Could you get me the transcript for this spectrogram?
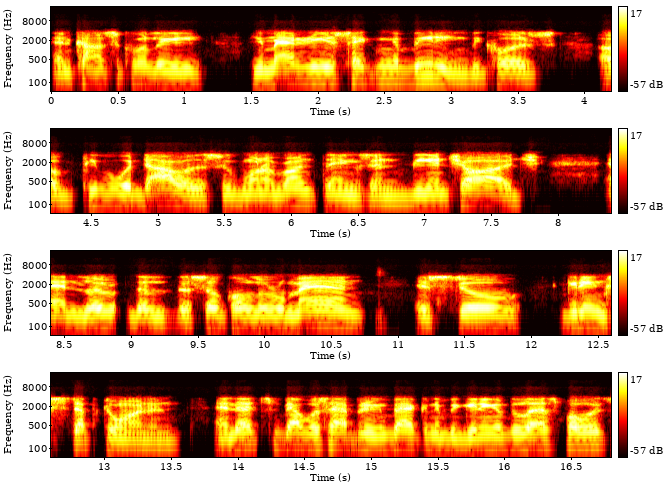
And consequently, humanity is taking a beating because of people with dollars who want to run things and be in charge. And the, the so-called little man is still getting stepped on. And, and that's, that was happening back in the beginning of the last poets.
